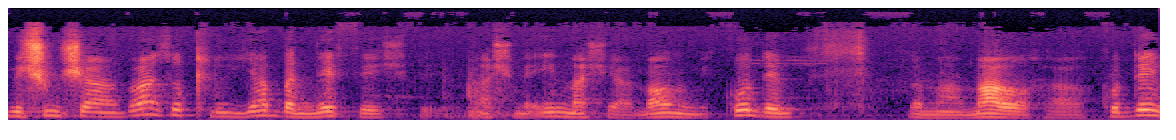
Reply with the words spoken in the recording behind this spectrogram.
משום שהאהבה הזאת תלויה בנפש, מעין מה שאמרנו מקודם במאמר הקודם,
